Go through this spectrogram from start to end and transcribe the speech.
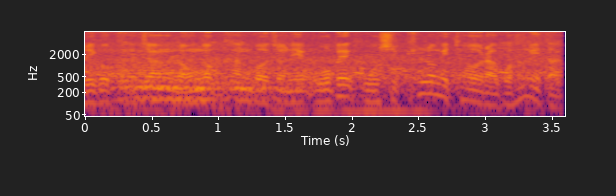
그리고 가장 넉넉한 버전이 550km라고 합니다.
